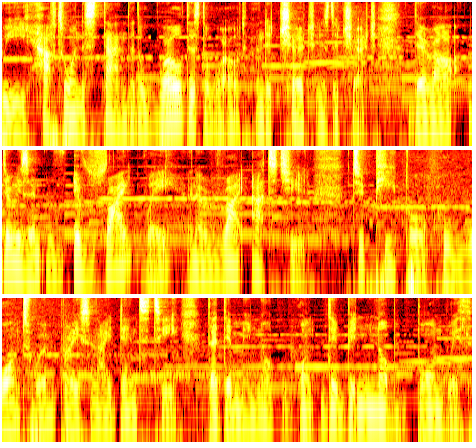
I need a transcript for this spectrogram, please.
we have to understand that the world is the world and the church is the church. There are there is an, a right way and a right attitude to people who want to embrace an identity that they may not want they may not be born with.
